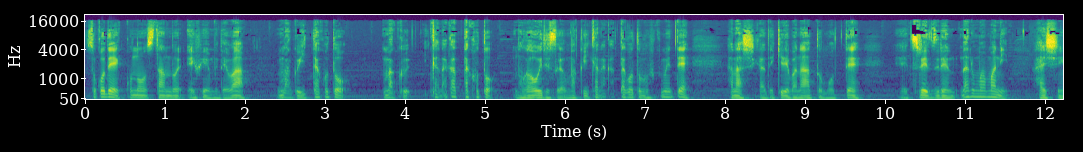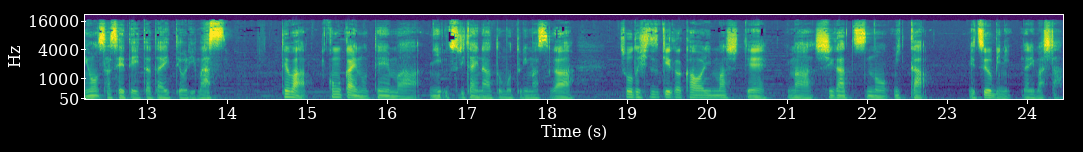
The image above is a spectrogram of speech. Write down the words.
そこでこのスタンド FM ではうまくいったことうまくいかなかったことのが多いですがうまくいかなかったことも含めて話ができればなと思って、えー、つれづれなるままに配信をさせていただいております。では今回のテーマに移りたいなと思っておりますがちょうど日付が変わりまして今4月の3日月曜日になりました。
